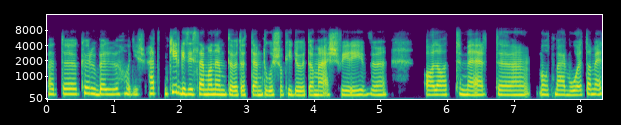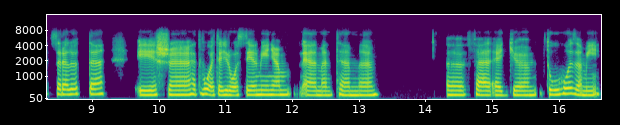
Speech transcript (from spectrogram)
hát körülbelül, hogy is, hát Kirgizisztánban nem töltöttem túl sok időt a másfél év alatt, mert ott már voltam egyszer előtte, és hát volt egy rossz élményem, elmentem fel egy tóhoz, ami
